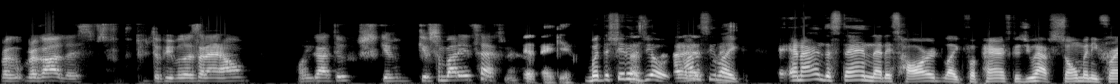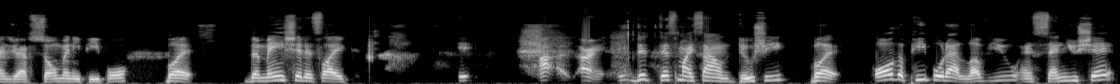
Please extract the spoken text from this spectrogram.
regardless, the people listening at home, all you gotta do just give give somebody a text, man. Yeah, thank you. But the shit is, yo, That's- honestly, that's- like, and I understand that it's hard, like, for parents because you have so many friends, you have so many people. But the main shit is like, it, I, all right, it, this, this might sound douchey, but all the people that love you and send you shit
